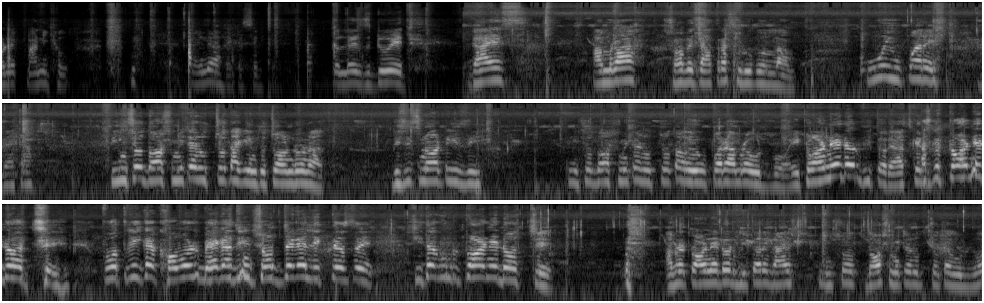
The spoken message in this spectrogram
অনেক পানি খাও তাই না? তো লেটস ডু ইট গাইস আমরা সবে যাত্রা শুরু করলাম। ওই উপরে, দেখা। তিনশো দশ মিটার উচ্চতা কিন্তু Chandranath. This is not easy তিনশো দশ মিটার উচ্চতা ওই উপরে আমরা উঠবো। এই টর্নেডোর ভিতরে আজকে আজকে টর্নেডো হচ্ছে। পত্রিকা খবর ম্যাগাজিন সব জায়গায় লিখতেছে। সীতাকুণ্ড টর্নেডো হচ্ছে। আমরা টর্নেডোর ভিতরে গায়ে তিনশো দশ মিটার উচ্চতা উঠবো।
